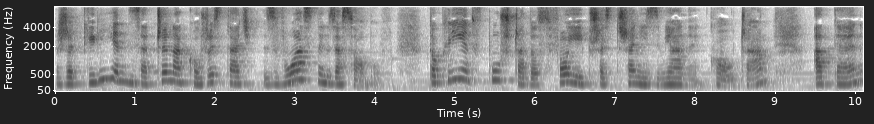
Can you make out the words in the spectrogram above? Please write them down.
że klient zaczyna korzystać z własnych zasobów. To klient wpuszcza do swojej przestrzeni zmiany coacha, a ten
